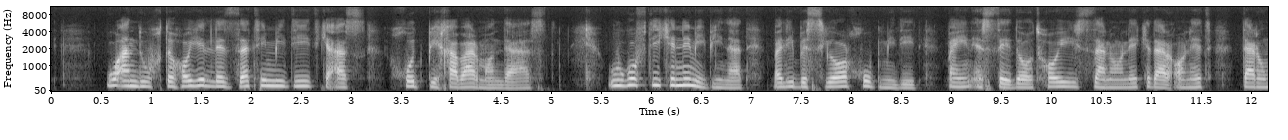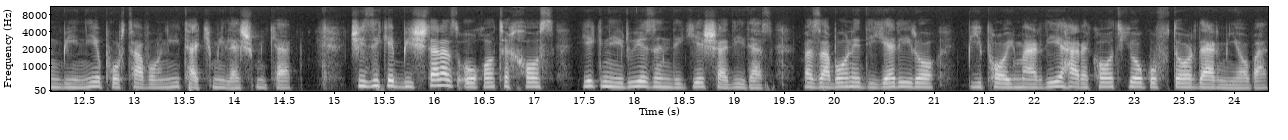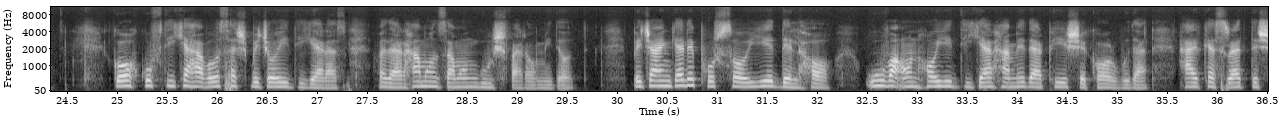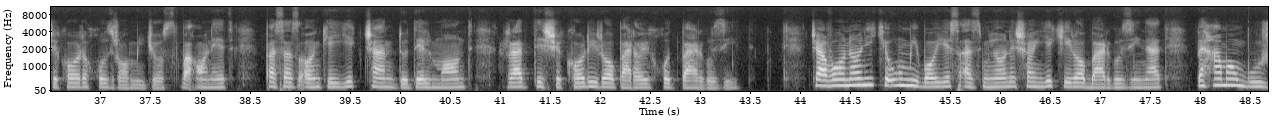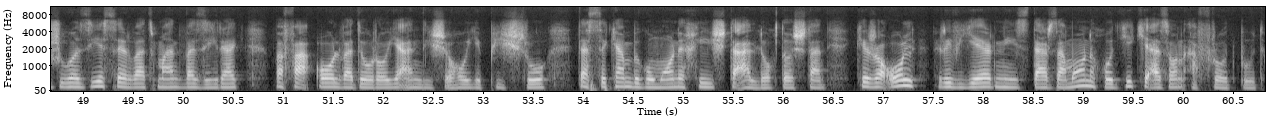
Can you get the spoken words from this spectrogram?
او اندوخته های لذتی می‌دید که از خود بیخبر مانده است. او گفتی که نمی بیند ولی بسیار خوب می‌دید و این استعدادهایی زنانه که در آنت درون بینی پرتوانی تکمیلش می‌کرد. چیزی که بیشتر از اوقات خاص یک نیروی زندگی شدید است و زبان دیگری را بیپایمردی حرکات یا گفتار در میابد گاه گفتی که حواسش به جای دیگر است و در همان زمان گوش فرا می‌داد. به جنگل پرسایی دلها او و آنهای دیگر همه در پی شکار بودند. هر کس رد شکار خود را میجست و آنت پس از آنکه یک چند دو دل ماند رد شکاری را برای خود برگزید. جوانانی که او میبایست از میانشان یکی را برگزیند به همان بورژوازی ثروتمند و زیرک و فعال و دارای اندیشه های پیشرو دست کم به گمان خیش تعلق داشتند که راول ریویر نیز در زمان خود یکی از آن افراد بود.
